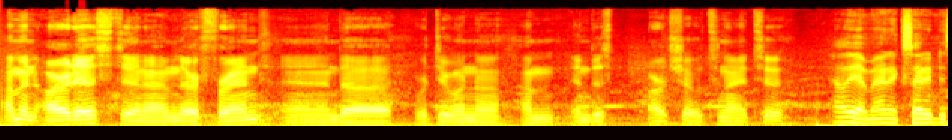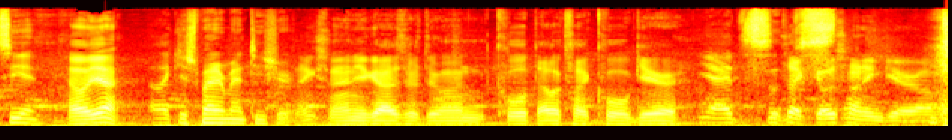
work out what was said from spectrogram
I'm an artist and I'm their friend, and uh, we're doing. A, I'm in this art show tonight too. Hell yeah, man! Excited to see it. Hell yeah. I like your Spider-Man T-shirt. Thanks, man. You guys are doing cool. That looks like cool gear. Yeah, it's, It's like ghost hunting gear.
